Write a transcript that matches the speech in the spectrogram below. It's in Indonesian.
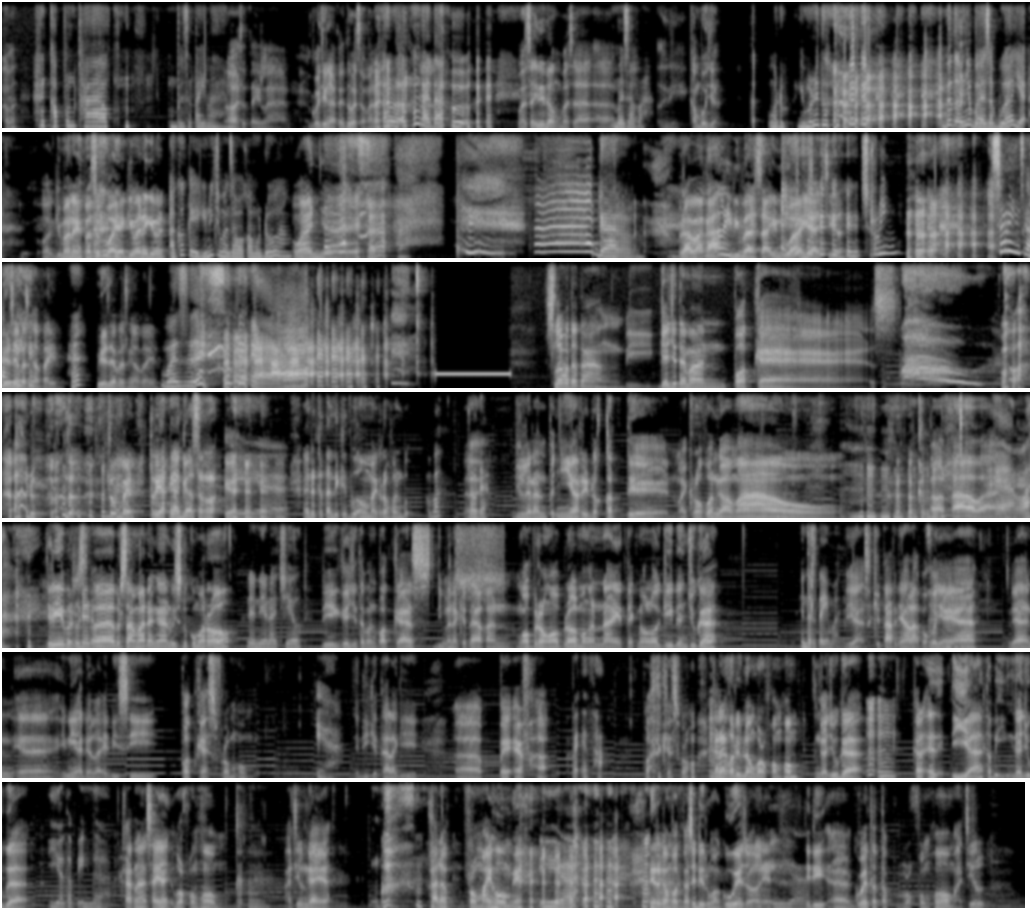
Apa? Kapun kap. Bahasa Thailand. Oh, bahasa Thailand. Gue aja gak tahu itu bahasa mana. Oh, nggak tahu. bahasa ini dong, bahasa eh, Bahasa apa? Ini Kamboja. Ke- Waduh, gimana tuh? Gue taunya bahasa buaya. Oh, gimana ya bahasa buaya gimana gimana? Aku kayak gini cuma sama kamu doang. Wanyai. Berapa kali dibahasain buaya, Cil? Sering. Sering sekali. Biasanya pas ngapain? Hah? Biasanya pas ngapain? Bahasa. Selamat datang di Gadgeteman Podcast. Wow. Aduh, tumben teriaknya agak serak ya. Iya. eh deketan dikit bu sama mikrofon bu. Apa? Ya udah. Giliran penyiar dideketin, mikrofon nggak mau. Ketawa-tawa. Elah. Jadi bers- eh, bersama dengan Wisnu Kumoro Dan Diana Cil. di Gadgeteman Podcast, di mana kita akan ngobrol-ngobrol mengenai teknologi dan juga Entertainment. ya sekitarnya lah pokoknya ya. Dan eh, ini adalah edisi podcast from home. Iya. Jadi kita lagi eh, PFH PFH. Podcast from home. Karena kalau dibilang work from home enggak juga. Mm-mm. Karena eh, iya tapi enggak juga. Iya tapi enggak. Karena saya work from home. Uh-uh. Acil enggak ya? Karena from my home ya. iya. Ini rekam podcastnya di rumah gue soalnya. iya. Jadi eh, gue tetap work from home, Acil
